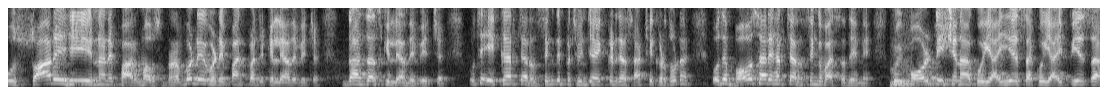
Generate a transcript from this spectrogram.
ਉਹ ਸਾਰੇ ਹੀ ਇਹਨਾਂ ਨੇ ਫਾਰਮ ਹਾਊਸ ਬਣਾ ਵੱਡੇ ਵੱਡੇ 5-5 ਕਿੱਲਿਆਂ ਦੇ ਵਿੱਚ 10-10 ਕਿੱਲਿਆਂ ਦੇ ਵਿੱਚ। ਉੱਥੇ ਇੱਕ ਹਰਚਰਨ ਸਿੰਘ ਦੇ 55 ਏਕੜ ਜਾਂ 60 ਏਕੜ ਥੋੜਾ ਉੱਥੇ ਬਹੁਤ ਸਾਰੇ ਹਰਚਰਨ ਸਿੰਘ ਵੱਸਦੇ ਨੇ। ਕੋਈ ਪੋਲੀਟੀਸ਼ੀਅਨ ਆ, ਕੋਈ ਆਈਐਸ ਆ, ਕੋਈ ਆਈਪੀਐਸ ਆ,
